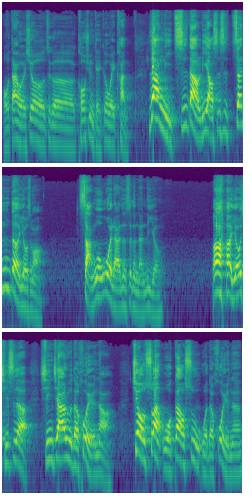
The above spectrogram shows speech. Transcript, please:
我待会就这个扣讯给各位看，让你知道李老师是真的有什么掌握未来的这个能力哦。啊，尤其是啊新加入的会员呐，就算我告诉我的会员呢，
